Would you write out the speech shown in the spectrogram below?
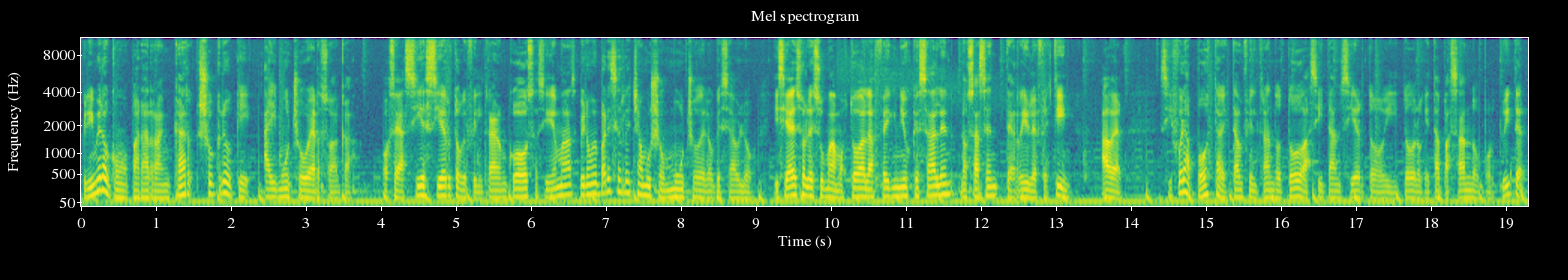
Primero, como para arrancar, yo creo que hay mucho verso acá. O sea, sí es cierto que filtraron cosas y demás, pero me parece rechamullo mucho de lo que se habló. Y si a eso le sumamos todas las fake news que salen, nos hacen terrible festín. A ver, si fuera posta que están filtrando todo así tan cierto y todo lo que está pasando por Twitter,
